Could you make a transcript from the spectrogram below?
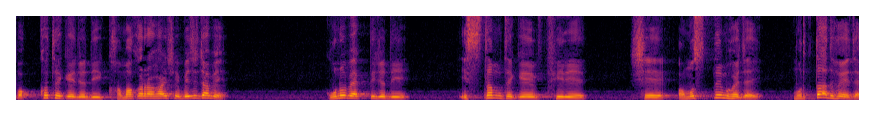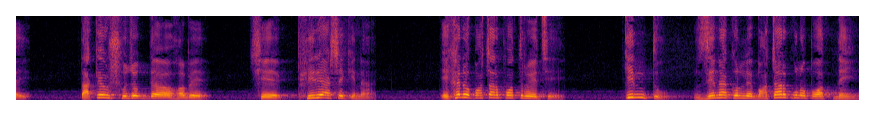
পক্ষ থেকে যদি ক্ষমা করা হয়, সে বেঁচে যাবে। কোনো ব্যক্তি যদি ইসলাম থেকে ফিরে সে অমুসলিম হয়ে যায়, মুরতাদ হয়ে যায়, তাকেও সুযোগ দেওয়া হবে, সে ফিরে আসে কিনা? এখানেও বাঁচার পথ রয়েছে। কিন্তু জেনা করলে বাঁচার কোনো পথ নেই।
